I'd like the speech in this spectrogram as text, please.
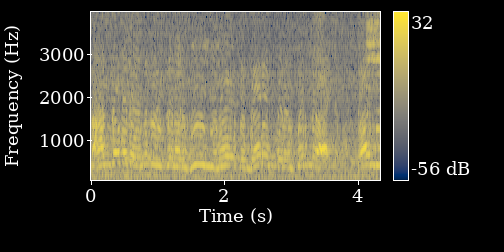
நான்காவதாக அகமதிக்கனார் சிவகங்கை மாவட்டம் பாரம்பரம் சேர்ந்த காந்தி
